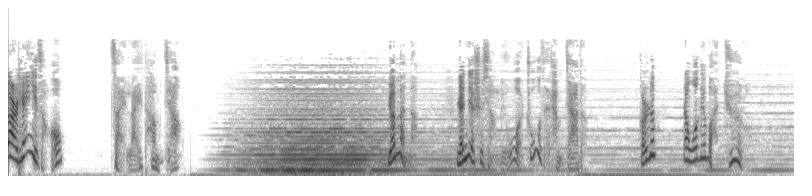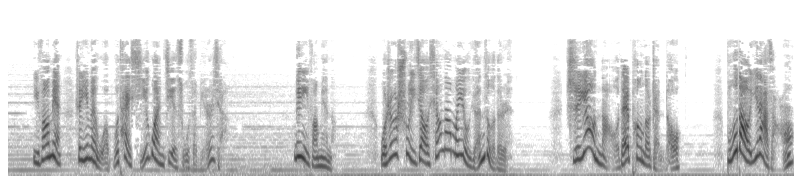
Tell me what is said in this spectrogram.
二天一早，再来他们家。原本呢，人家是想留我住在他们家的，可是呢，让我给婉拒了。一方面是因为我不太习惯借宿在别人家，另一方面呢，我是个睡觉相当没有原则的人，只要脑袋碰到枕头，不到一大早，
